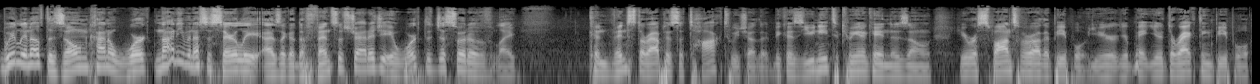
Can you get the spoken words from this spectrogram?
weirdly enough, the zone kind of worked not even necessarily as like a defensive strategy. It worked to just sort of like convince the Raptors to talk to each other because you need to communicate in the zone. You're responsible for other people. You're you're you're directing people.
